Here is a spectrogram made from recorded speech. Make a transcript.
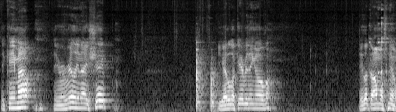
they came out. They were in really nice shape. You got to look everything over. They look almost new.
